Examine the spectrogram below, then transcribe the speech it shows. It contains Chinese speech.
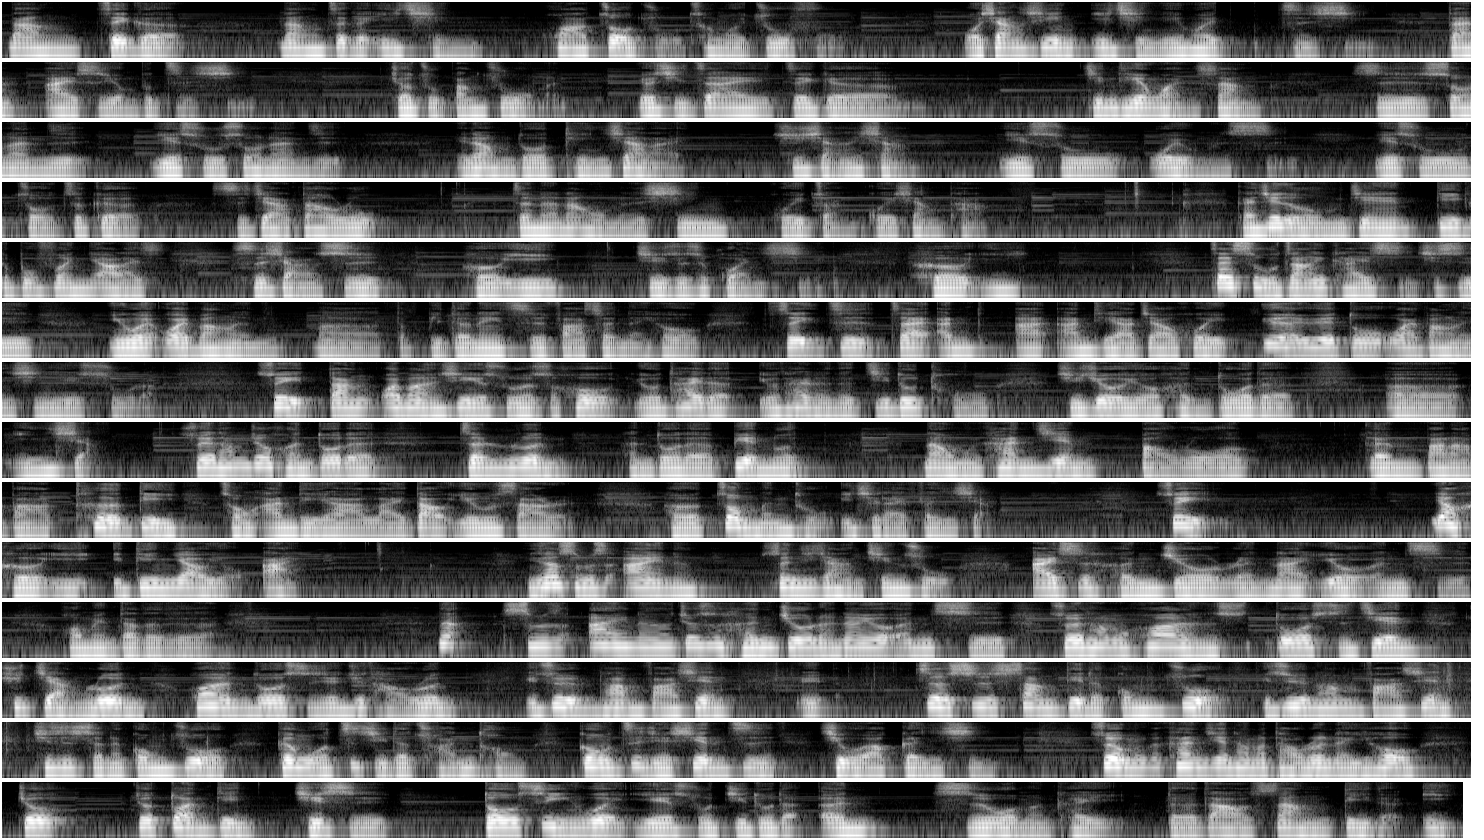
让这个让这个疫情化咒诅成为祝福。我相信疫情一定会止息。但爱是永不止息，求主帮助我们，尤其在这个今天晚上是受难日，耶稣受难日，也让我们都停下来去想一想，耶稣为我们死，耶稣走这个十架道路，真的让我们的心回转归向他。感谢主，我们今天第一个部分要来思想的是合一，其实就是关系，合一。在十五章一开始，其实。因为外邦人啊，彼得那一次发生了以后，这一次在安安安提阿教会越来越多外邦人信耶稣了。所以当外邦人信耶稣的时候，犹太的犹太人的基督徒其实就有很多的呃影响，所以他们就很多的争论，很多的辩论。那我们看见保罗跟巴拿巴特地从安提阿来到耶路撒冷，和众门徒一起来分享，所以。要合一，一定要有爱。你知道什么是爱呢？圣经讲很清楚，爱是恒久忍耐，又有恩慈。后面哒哒哒哒。那什么是爱呢？就是恒久忍耐又有恩慈。所以他们花很多时间去讲论，花很多时间去讨论，以至于他们发现，这是上帝的工作。以至于他们发现，其实神的工作跟我自己的传统，跟我自己的限制，其实我要更新。所以我们会看见他们讨论了以后。就就断定，其实都是因为耶稣基督的恩，使我们可以得到上帝的义。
